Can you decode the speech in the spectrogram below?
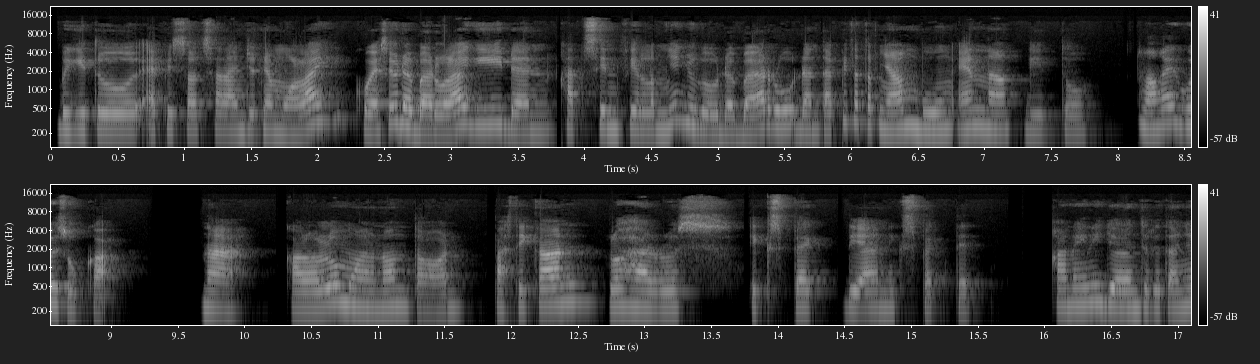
begitu episode selanjutnya mulai questnya udah baru lagi dan cutscene filmnya juga udah baru dan tapi tetap nyambung enak gitu. Makanya gue suka. Nah kalau lo mau nonton pastikan lo harus expect the unexpected. Karena ini jalan ceritanya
